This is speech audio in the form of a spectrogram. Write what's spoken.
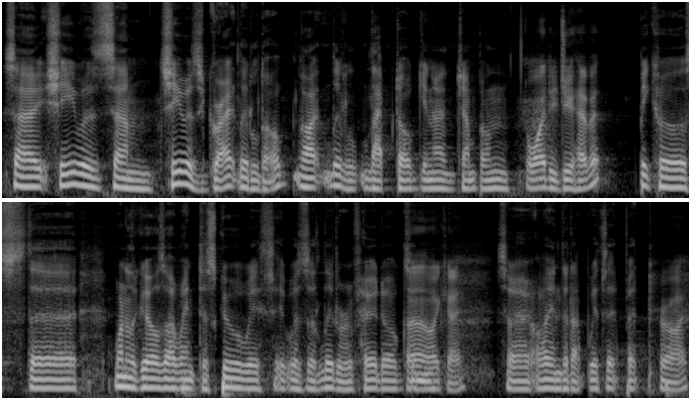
so she was um, she was a great little dog, like little lap dog, you know, jump on Why did you have it? because the one of the girls I went to school with, it was a litter of her dogs, Oh, okay. so I ended up with it. But Right.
